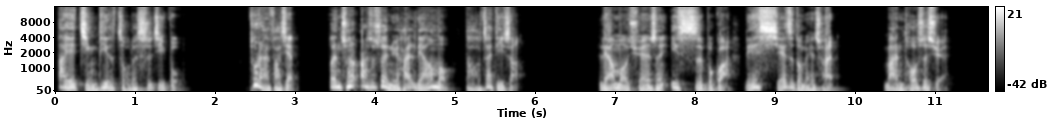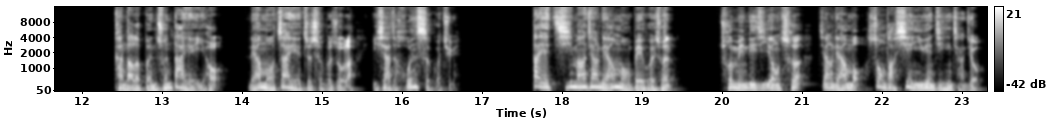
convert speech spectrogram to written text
大爷警惕的走了十几步，突然发现本村二十岁女孩梁某倒在地上。梁某全身一丝不挂，连鞋子都没穿，满头是血。看到了本村大爷以后，梁某再也支持不住了，一下子昏死过去。大爷急忙将梁某背回村，村民立即用车将梁某送到县医院进行抢救。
